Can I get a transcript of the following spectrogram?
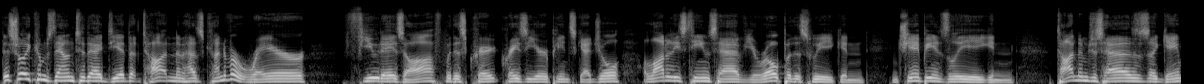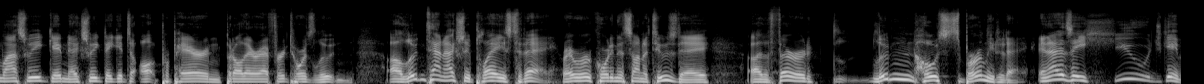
this really comes down to the idea that Tottenham has kind of a rare few days off with this cra- crazy European schedule. A lot of these teams have Europa this week and, and Champions League and Tottenham just has a game last week, game next week. They get to prepare and put all their effort towards Luton. Uh, Luton Town actually plays today, right? We're recording this on a Tuesday, uh, the third. Luton hosts Burnley today, and that is a huge game.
